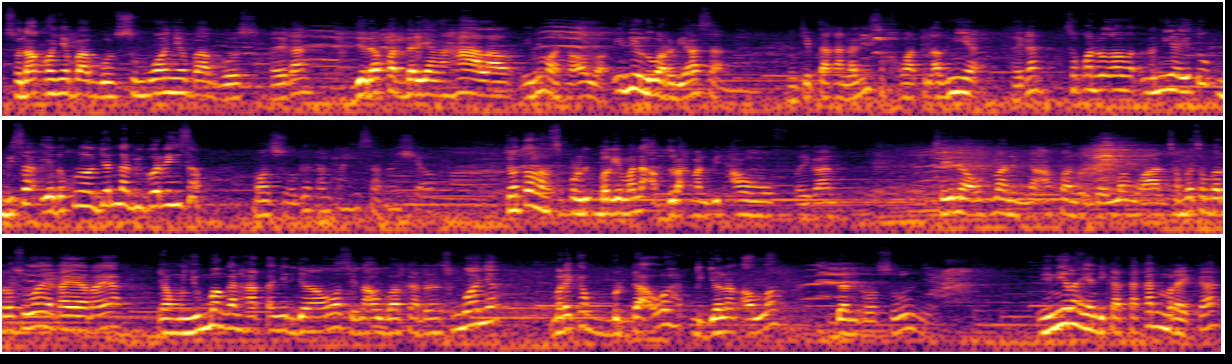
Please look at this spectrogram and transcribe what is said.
sodakohnya bagus semuanya bagus ya kan? Dia dapat dari yang halal. Ini masya Allah ini luar biasa. Menciptakan lagi sakhwatul agniya ya kan? Sakhwatul agniya itu bisa ya dukhulul jannah bi ghairi hisab. Masuk surga tanpa hisab. Masya Allah. contohlah seperti bagaimana Abdurrahman bin Auf ya kan? Sayyidina Utsman bin Affan radhiyallahu an sahabat-sahabat Rasulullah yang kaya raya yang menyumbangkan hartanya di jalan Allah Sayyidina Abu Bakar dan semuanya mereka berdakwah di jalan Allah dan Rasulnya inilah yang dikatakan mereka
